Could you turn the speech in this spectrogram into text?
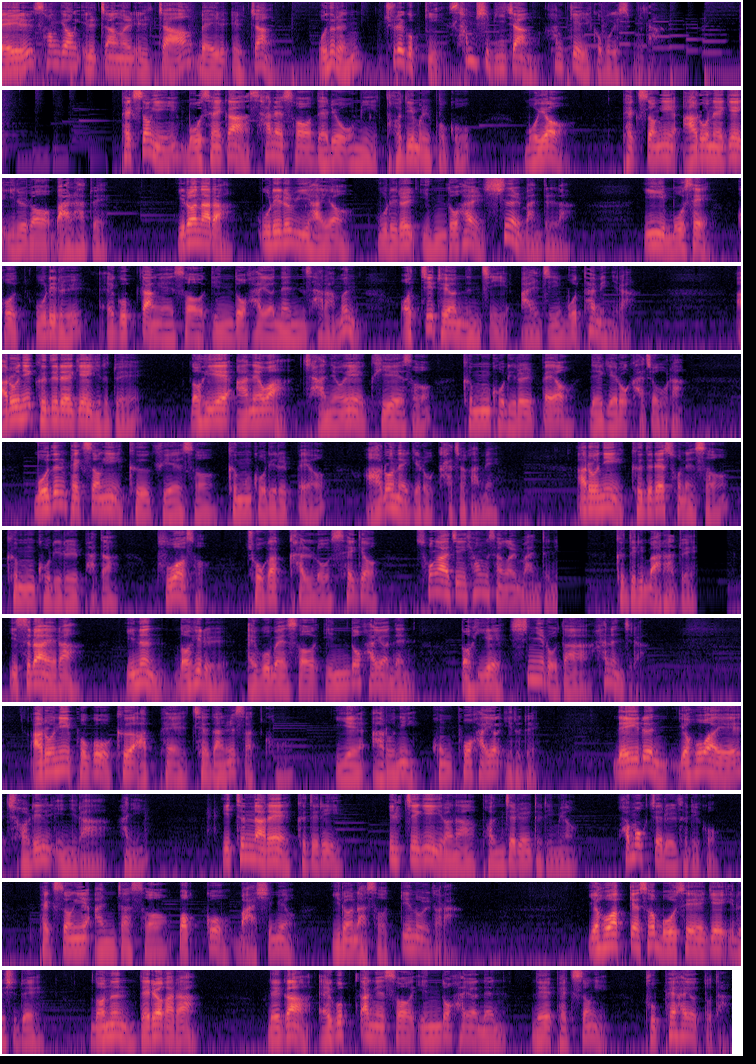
매일 성경 1장을 읽자 매일 1장. 오늘은 출애굽기 32장 함께 읽어보겠습니다. 백성이 모세가 산에서 내려옴이 더딤을 보고 모여 백성이 아론에게 이르러 말하되 일어나라 우리를 위하여 우리를 인도할 신을 만들라. 이 모세 곧 우리를 애굽 땅에서 인도하여 낸 사람은 어찌 되었는지 알지 못함이니라. 아론이 그들에게 이르되 너희의 아내와 자녀의 귀에서 금고리를 빼어 내게로 가져오라. 모든 백성이 그 귀에서 금고리를 빼어 아론에게로 가져가매 아론이 그들의 손에서 금고리를 받아 부어서 조각칼로 새겨 송아지 형상을 만드니 그들이 말하되 이스라엘아 이는 너희를 애굽에서 인도하여 낸 너희의 신이로다 하는지라 아론이 보고 그 앞에 제단을 쌓고 이에 아론이 공포하여 이르되 내일은 여호와의 절일이니라 하니 이튿날에 그들이 일찍이 일어나 번제를 드리며 화목제를 드리고 백성이 앉아서 먹고 마시며 일어나서 뛰놀더라. 여호와께서 모세에게 이르시되 너는 내려가라 내가 애굽 땅에서 인도하여 낸 내 백성이 부패하였도다.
